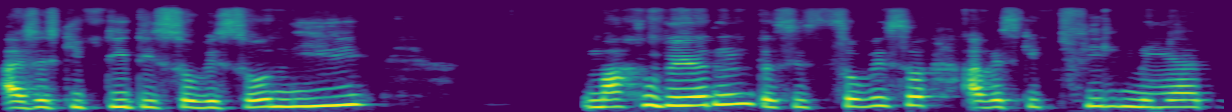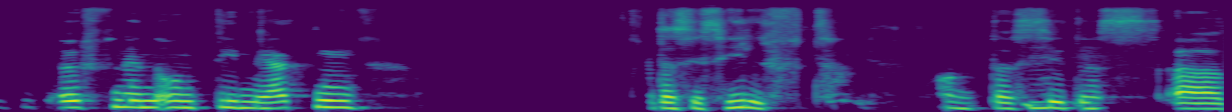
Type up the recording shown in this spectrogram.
Also es gibt die, die sowieso nie machen würden, das ist sowieso, aber es gibt viel mehr, die sich öffnen und die merken, dass es hilft und dass mhm. sie das äh,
